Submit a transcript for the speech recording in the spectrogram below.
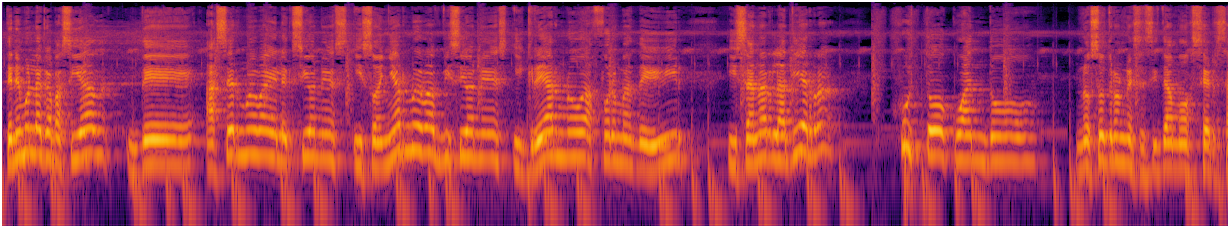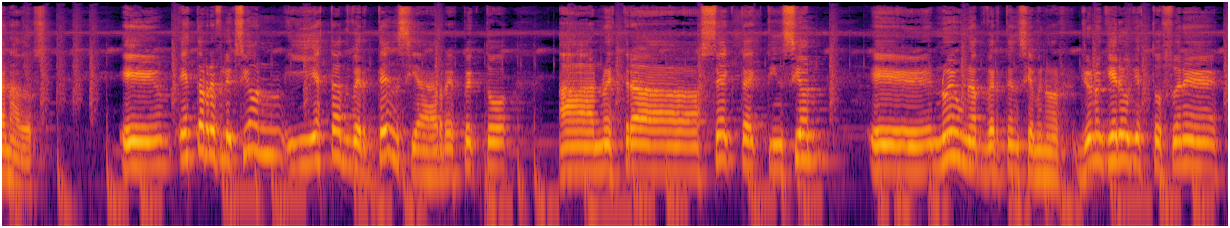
tenemos la capacidad de hacer nuevas elecciones y soñar nuevas visiones y crear nuevas formas de vivir y sanar la tierra justo cuando nosotros necesitamos ser sanados. Eh, esta reflexión y esta advertencia respecto a nuestra secta extinción eh, no es una advertencia menor. Yo no quiero que esto suene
